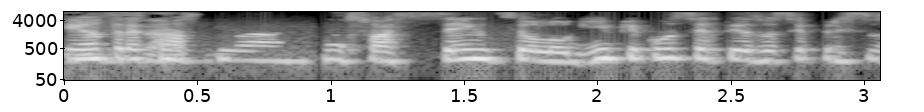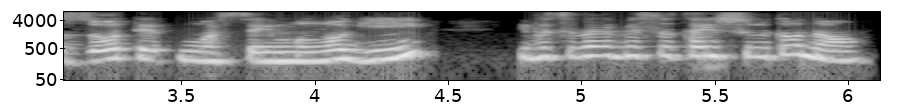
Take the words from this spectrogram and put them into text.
Entra com a, sua, com a sua senha, seu login, porque com certeza você precisou ter uma senha, um login, e você vai ver se está inscrito ou não.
